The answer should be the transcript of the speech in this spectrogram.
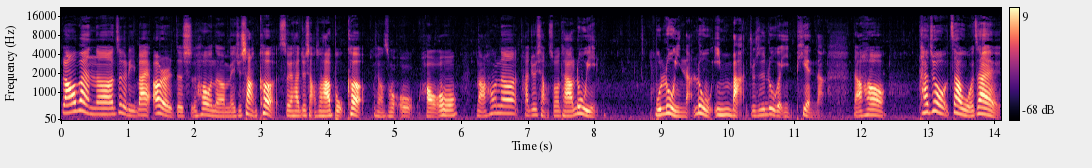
老板呢，这个礼拜二的时候呢没去上课，所以他就想说他补课。我想说哦，好哦。然后呢，他就想说他录影，不录影啊，录音吧，就是录个影片呐。然后他就在我在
